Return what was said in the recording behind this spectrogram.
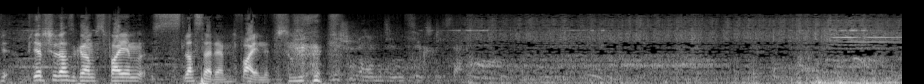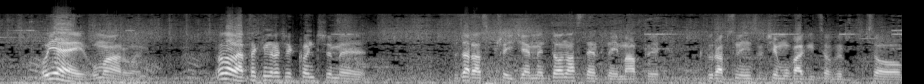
Pi- Pierwszy raz gram z fajem z laserem. Fajny w sumie. Mission ends in 60 seconds. Ojej, umarłem. No dobra, w takim razie kończymy. Zaraz przejdziemy do następnej mapy, która w sumie nie zwróciłem uwagi, co wy, co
